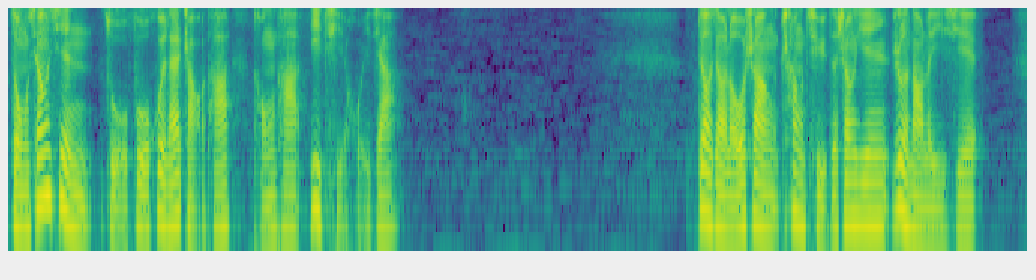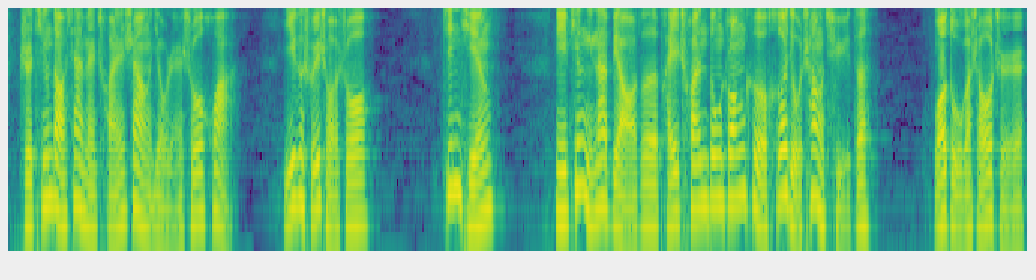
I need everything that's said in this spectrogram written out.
总相信祖父会来找他，同他一起回家。吊脚楼上唱曲子声音热闹了一些。只听到下面船上有人说话，一个水手说：“金亭，你听你那婊子陪川东庄客喝酒唱曲子，我赌个手指，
